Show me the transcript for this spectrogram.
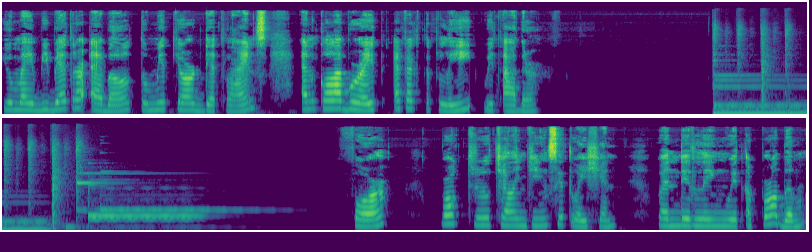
you may be better able to meet your deadlines and collaborate effectively with others. 4. Work through challenging situations. When dealing with a problem,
